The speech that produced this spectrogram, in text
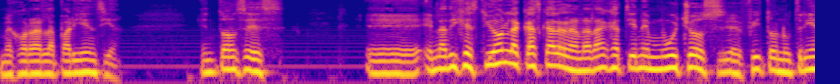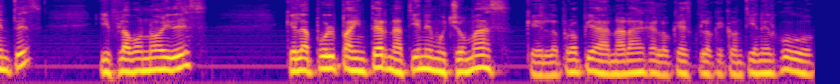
mejorar la apariencia entonces eh, en la digestión la cáscara de la naranja tiene muchos eh, fitonutrientes y flavonoides que la pulpa interna tiene mucho más que la propia naranja, lo que es lo que contiene el jugo.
